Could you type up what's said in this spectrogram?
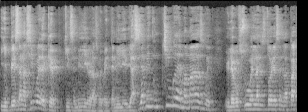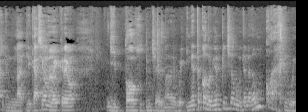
Y empiezan así, güey, de que 15 mil libras, güey, 20 mil libras. Y así ya viendo un chingo de mamadas, güey. Y luego suben las historias en la página, en la aplicación, güey, creo. Y todo su pinche desmadre, güey. Y neta, cuando vi el pinche documental me da un coraje, güey.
